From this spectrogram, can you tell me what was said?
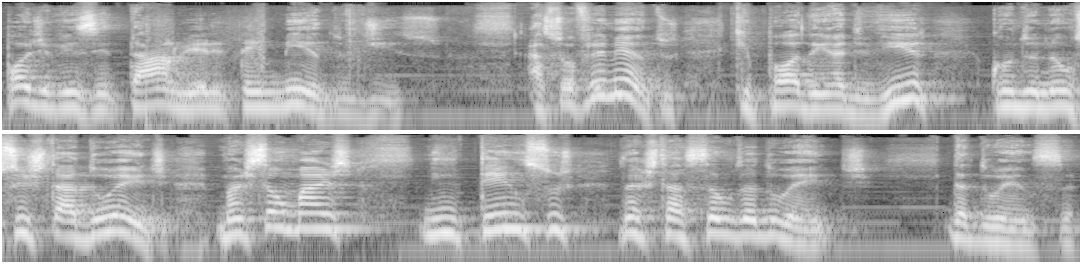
pode visitá-lo e ele tem medo disso. Há sofrimentos que podem advir quando não se está doente, mas são mais intensos na estação da doente, da doença.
